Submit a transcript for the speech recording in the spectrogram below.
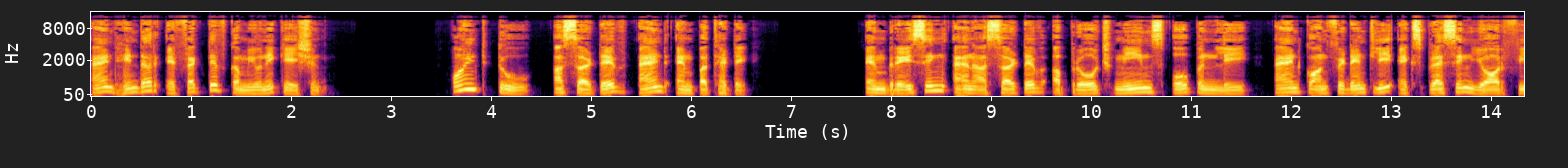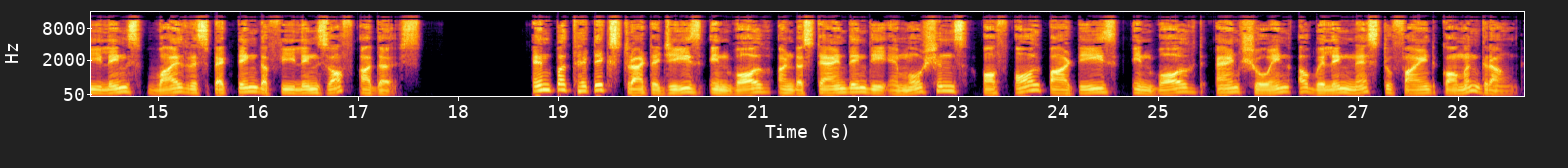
and hinder effective communication. Point 2. Assertive and empathetic. Embracing an assertive approach means openly and confidently expressing your feelings while respecting the feelings of others. Empathetic strategies involve understanding the emotions of all parties involved and showing a willingness to find common ground.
